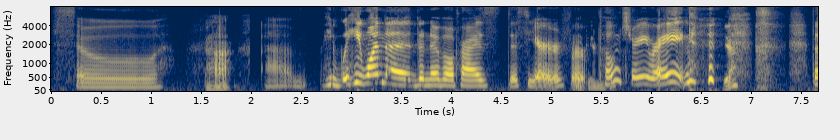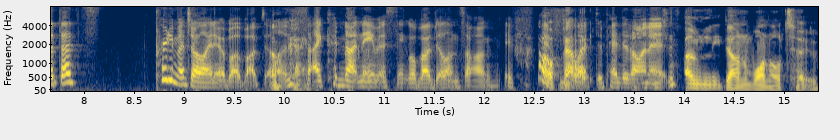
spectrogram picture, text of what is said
So uh, um, he he won the, the Nobel Prize this year for poetry, right? yeah, that that's pretty much all I know about Bob Dylan. Okay. I could not name a single Bob Dylan song if, Oh, if my life depended on it. Only done one or two,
